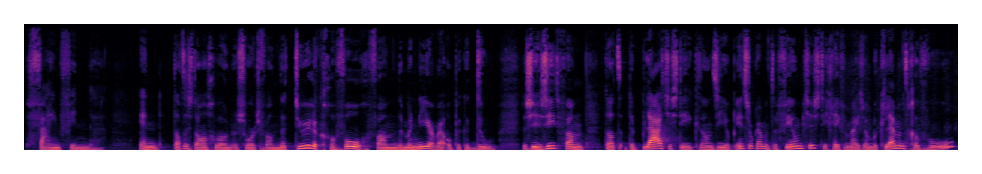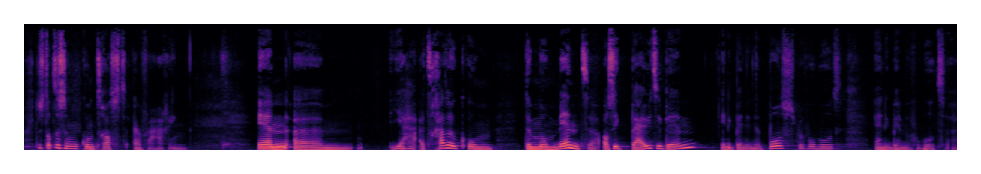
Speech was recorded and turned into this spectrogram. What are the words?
fijn vinden. En dat is dan gewoon een soort van natuurlijk gevolg van de manier waarop ik het doe. Dus je ziet van dat de plaatjes die ik dan zie op Instagram, met de filmpjes, die geven mij zo'n beklemmend gevoel. Dus dat is een contrastervaring. En um, ja, het gaat ook om de momenten. Als ik buiten ben en ik ben in het bos bijvoorbeeld, en ik ben bijvoorbeeld uh,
